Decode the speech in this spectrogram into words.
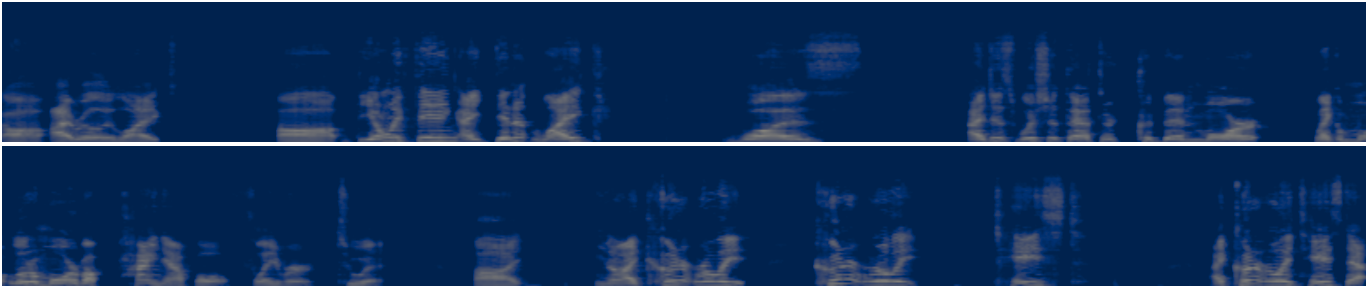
uh, I really liked. Uh, the only thing I didn't like was I just wish that there could have been more, like a little more of a pineapple flavor to it. Uh, you know, I couldn't really, couldn't really taste. I couldn't really taste that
